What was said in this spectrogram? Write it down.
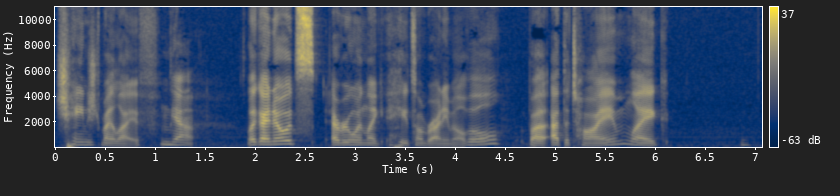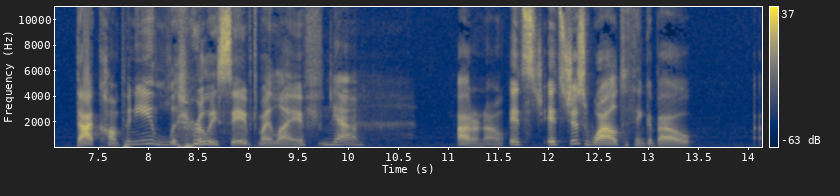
changed my life. Yeah. Like I know it's everyone like hates on Brandy Melville, but at the time, like that company literally saved my life. Yeah. I don't know. It's it's just wild to think about uh,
